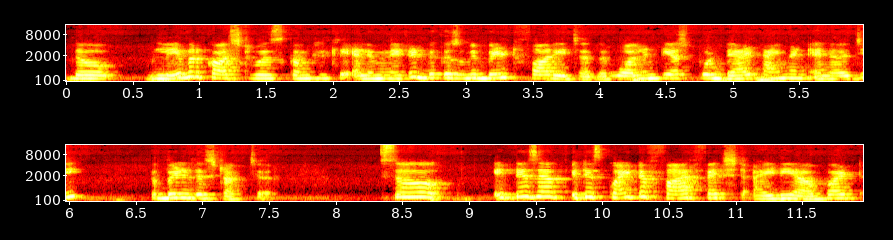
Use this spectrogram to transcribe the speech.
the labor cost was completely eliminated because we built for each other volunteers put their time and energy to build the structure so it is a it is quite a far fetched idea but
